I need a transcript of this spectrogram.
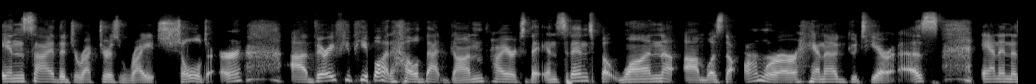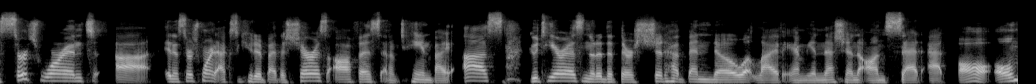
inside the director's right shoulder. Uh, very few people had held that gun prior to the incident, but one um, was the armorer Hannah Gutierrez. And in a search warrant, uh, in a search warrant executed by the sheriff's office and obtained by us, Gutierrez noted that there should have been no live ammunition on set at all.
